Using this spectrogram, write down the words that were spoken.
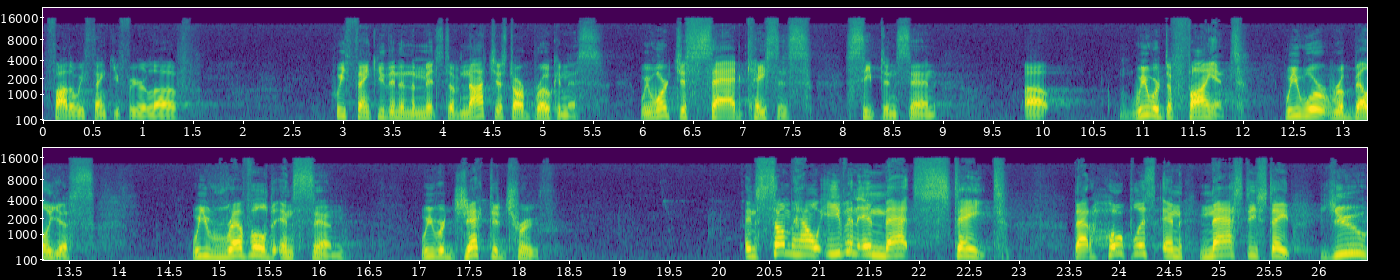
Father, we thank you for your love. We thank you that in the midst of not just our brokenness, we weren't just sad cases seeped in sin. Uh, we were defiant. We were rebellious. We reveled in sin. We rejected truth. And somehow, even in that state, that hopeless and nasty state, you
